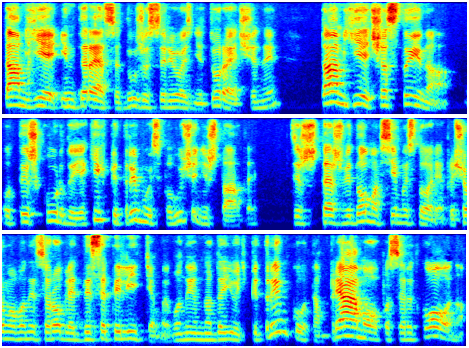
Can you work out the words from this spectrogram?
там є інтереси дуже серйозні Туреччини, там є частина, от ті ж курди, яких підтримують Сполучені Штати. Це ж теж відома всім історія. Причому вони це роблять десятиліттями. Вони їм надають підтримку там прямо опосередковано,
